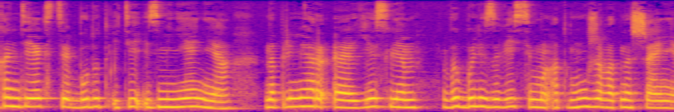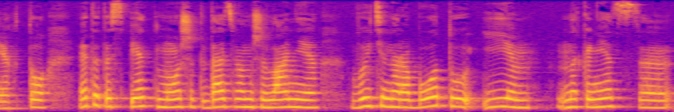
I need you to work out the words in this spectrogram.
контексте будут идти изменения. Например, э, если вы были зависимы от мужа в отношениях, то этот аспект может дать вам желание выйти на работу и, наконец, э,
